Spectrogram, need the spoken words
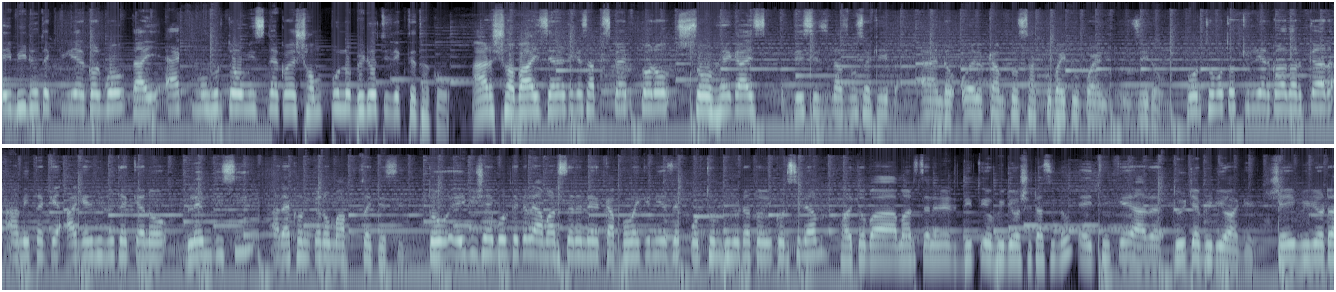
এই ভিডিওতে ক্লিয়ার করব। তাই এক মুহূর্তেও মিস না করে সম্পূর্ণ ভিডিওটি দেখতে থাকো। আর সবাই চ্যানেলটিকে সাবস্ক্রাইব করো। So hey guys this is Nazmus Sakib and welcome to সাকুবাই টু পয়েন্ট জিরো প্রথমত ক্লিয়ার করা দরকার, আমি তাকে আগের ভিডিওতে কেন ব্লেম দিছি আর এখন কেন মাপ চাইতেছি। তো এই বিষয়ে বলতে গেলে আমার চ্যানেলের কাব্য ভাইকে নিয়ে যে প্রথম ভিডিওটা তৈরি করছিলাম হয়তো বা আমার চ্যানেলের দ্বিতীয় ভিডিও সেটা ছিল এই থেকে আর দুইটা ভিডিও আগে। সেই ভিডিওটা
